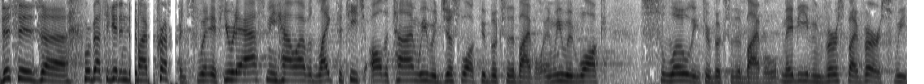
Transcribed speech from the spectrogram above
This is, uh, we're about to get into my preference. If you were to ask me how I would like to teach all the time, we would just walk through books of the Bible, and we would walk slowly through books of the Bible, maybe even verse by verse. We,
